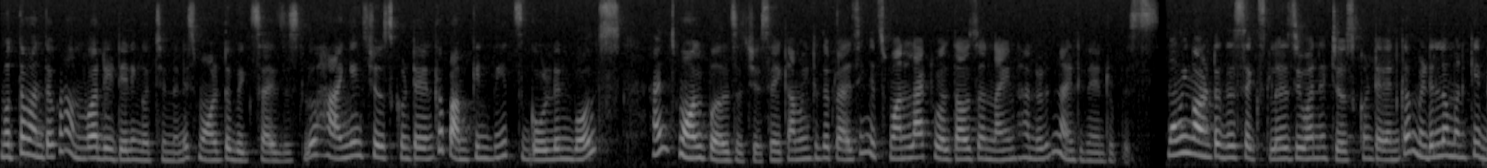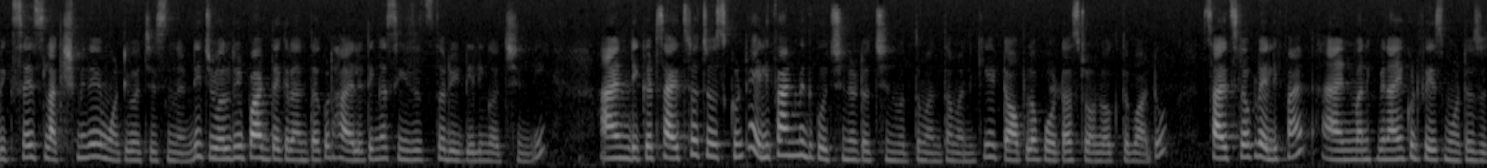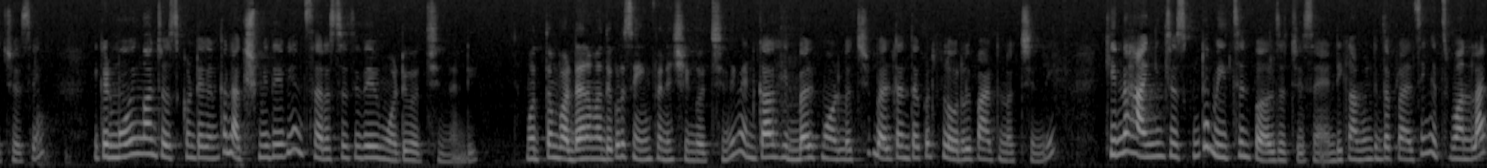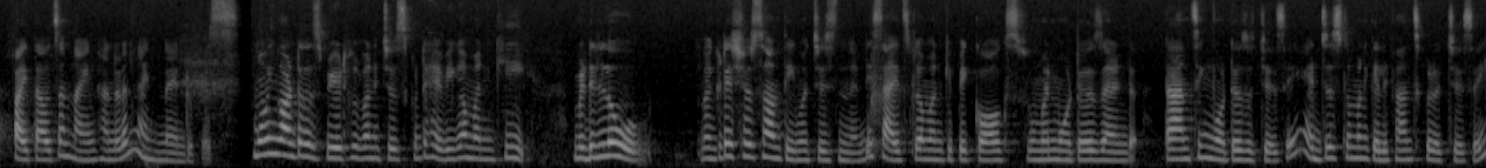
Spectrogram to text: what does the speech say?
మొత్తం అంతా కూడా అమ్మవారి డీటెయిలింగ్ వచ్చిందండి. స్మాల్ టు బిగ్ సైజెస్లో హ్యాంగింగ్స్ చూసుకుంటే కనుక pumpkin beads golden balls and small pearls వచ్చేసాయి. Coming to the pricing it's one lakh twelve thousand nine hundred and ninety nine rupees moving on to this exclusive అని చూసుకుంటే కనుక మిడిల్లో మనకి big size Lakshmidevi motif వచ్చేసిందండి. Jewellery part దగ్గర అంతా కూడా హైలైటింగ్గా సీజన్స్తో డీటెయిలింగ్ వచ్చింది. అండ్ ఇక్కడ సైడ్స్లో చూసుకుంటే ఎలిఫెంట్ మీద కూర్చున్నట్టు వచ్చింది మొత్తం అంతా మనకి. టాప్లో పోటా స్టోన్ వర్క్తో పాటు. సైడ్స్లో కూడా ఎలిఫెంట్ అండ్ మనకి వినాయకుడు ఫేస్ మోటివ్స్ వచ్చేసాయి ఇక్కడ మూవింగ్ ఆన్ చూసుకుంటే కనుక లక్ష్మీదేవి అండ్ సరస్వతీదేవి మోటివ్ వచ్చిందండి. మొత్తం వడ్డానం మధ్య కూడా సేమ్ ఫినిషింగ్ వచ్చింది. వెనకాల హిప్ బెల్ట్ మోడల్ వచ్చి బెల్ట్ అంతా కూడా ఫ్లోరల్ ప్యాటర్న్ వచ్చింది. కింద హ్యాంగింగ్ చూసుకుంటే beads and pearls వచ్చేసాయండి. Coming to the pricing it's one lakh five thousand nine hundred and ninety nine rupees moving on to this beautiful one చూసుకుంటే హెవీగా మనకి మిడిల్లో వెంకటేశ్వర స్వామి థీమ్ వచ్చేసిందండి. సైడ్స్లో మనకి peacocks women motifs and dancing motifs వచ్చేసాయి ఎడ్జస్ట్లో మనకి ఎలిఫాన్స్ కూడా వచ్చేసాయి.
